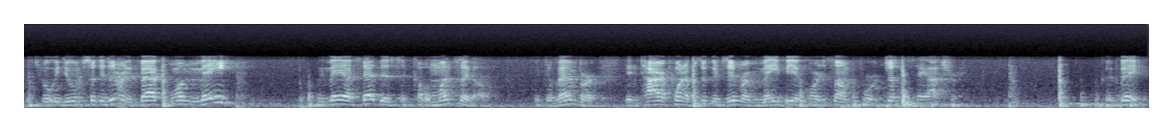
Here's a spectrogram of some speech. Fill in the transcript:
which is what we do in psukei d'zimra. In fact, one may we may have said this a couple months ago, in November. The entire point of psukei d'zimra may be according to some for just to say ashrei. Could be.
